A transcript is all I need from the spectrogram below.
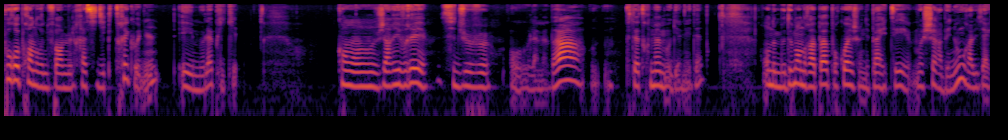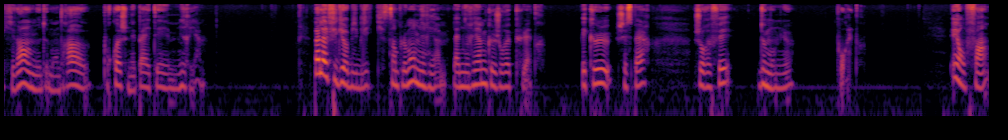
Pour reprendre une formule chassidique très connue et me l'appliquer, quand j'arriverai, si Dieu veut, au Lamaba, peut-être même au Ganéden, on ne me demandera pas pourquoi je n'ai pas été Moshe Rabbeinu, Rabbi Akiva, on me demandera pourquoi je n'ai pas été Myriam. Pas la figure biblique, simplement Myriam, la Myriam que j'aurais pu être, et que, j'espère, j'aurais fait de mon mieux pour être. Et enfin,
